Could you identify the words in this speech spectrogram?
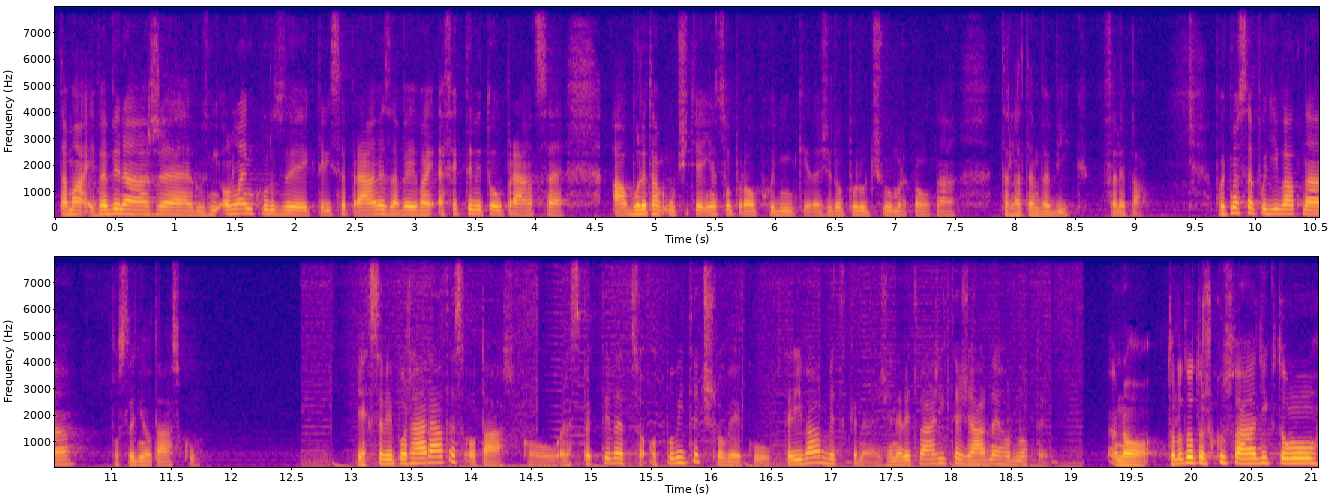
tam má i webináře, různé online kurzy, které se právě zabývají efektivitou práce a bude tam určitě něco pro obchodníky, takže doporučuji mrknout na tenhle ten webík Filipa. Pojďme se podívat na poslední otázku. Jak se vypořádáte s otázkou, respektive co odpovíte člověku, který vám vytkne, že nevytváříte žádné hodnoty? No, tohle to trošku svádí k tomu,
